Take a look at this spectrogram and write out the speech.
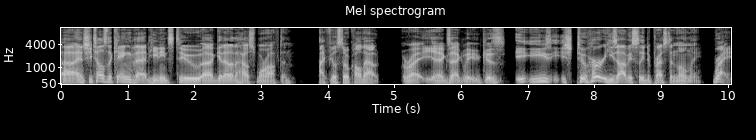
Uh, and she tells the king that he needs to uh, get out of the house more often. I feel so called out. Right. Yeah, exactly. Because he, he's to her, he's obviously depressed and lonely. Right.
